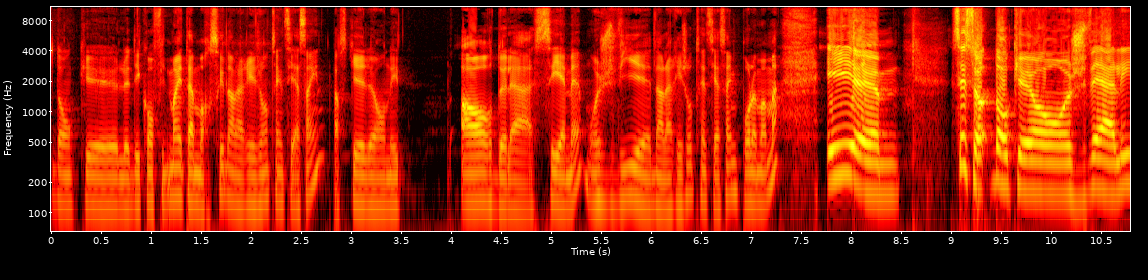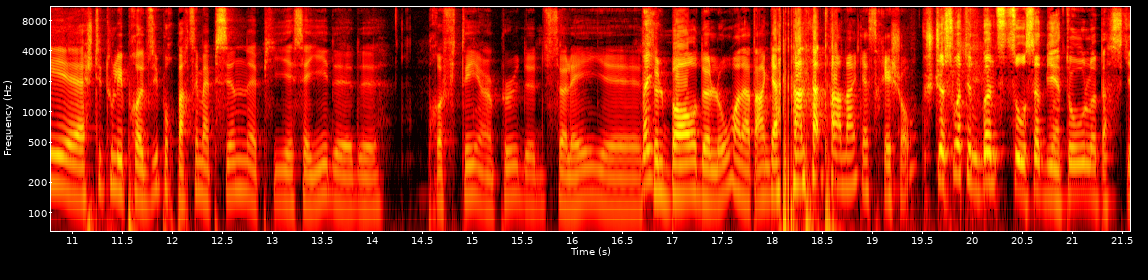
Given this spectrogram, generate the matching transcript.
Donc, le déconfinement est amorcé dans la région de Saint-Hyacinthe parce que là, on est hors de la CMM. Moi, je vis euh, dans la région de Saint-Hyacinthe pour le moment. Et euh, c'est ça. Donc, euh, on- je vais aller acheter tous les produits pour partir ma piscine puis essayer de, de profiter un peu de- du soleil euh, Ben- sur le bord de l'eau en attendant, en attendant qu'elle se réchauffe. Je te souhaite une bonne petite saucette bientôt, là, parce que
